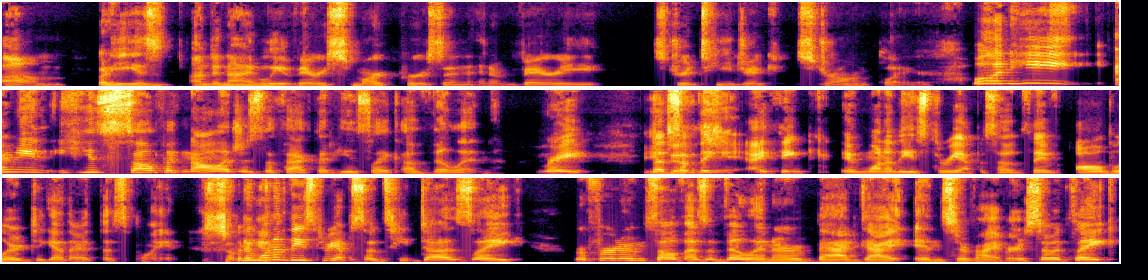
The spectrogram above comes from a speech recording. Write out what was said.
Um, but he is undeniably a very smart person and a very strategic, strong player. Well, and he, I mean, he self acknowledges the fact that he's like a villain, right? He That's does. something I think in one of these three episodes they've all blurred together at this point. But Something in one I- of these three episodes, he does like refer to himself as a villain or a bad guy in Survivor. So it's like,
